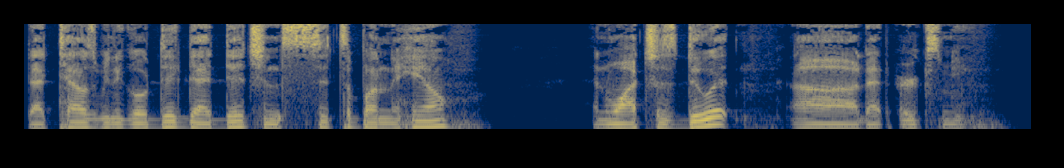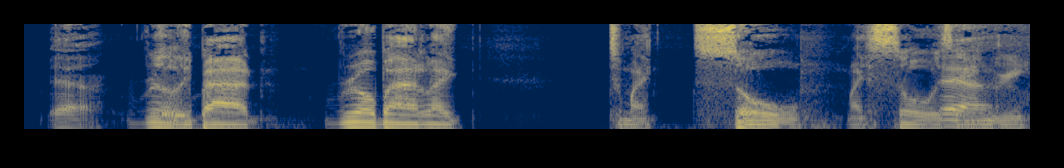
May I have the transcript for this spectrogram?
that tells me to go dig that ditch and sits up on the hill and watch us do it, uh, that irks me Yeah. really bad, real bad, like to my soul. My soul is Yeah. angry.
